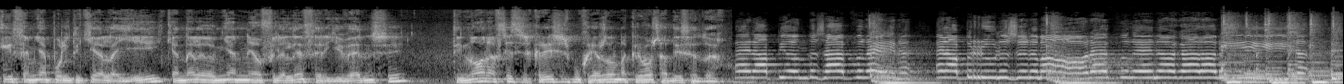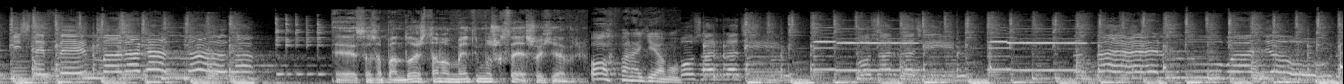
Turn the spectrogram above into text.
ήρθε μια πολιτική αλλαγή και ανέλαβε μια νεοφιλελεύθερη κυβέρνηση την ώρα αυτής της κρίσης που χρειαζόταν ακριβώς αντίθετο. Ένα Ε, Σας απαντώ, αισθάνομαι έτοιμος χθες, όχι αύριο. Ωχ, Παναγία μου! Posa raggino, posa raggino, bello guaglione.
